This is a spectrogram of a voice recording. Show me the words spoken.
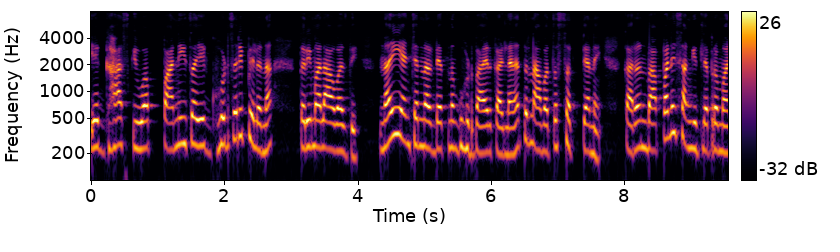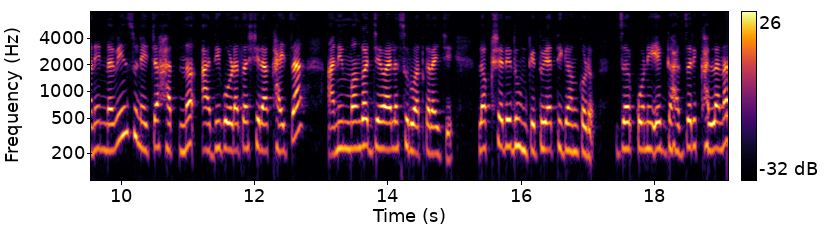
एक घास किंवा पाणीचा एक घोट जरी पेलं ना तरी मला आवाज दे. नाही यांच्या नरड्यातनं घोट बाहेर काढला ना तर नावाचा सत्या नाही. कारण बापाने सांगितल्याप्रमाणे नवीन सुनेच्या हातनं आधी गोडाचा शिरा खायचा आणि मगच जेवायला सुरुवात करायची. लक्ष दे धूमकेतू या तिघांकडं. जर कोणी एक घास जरी खाल्ला ना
